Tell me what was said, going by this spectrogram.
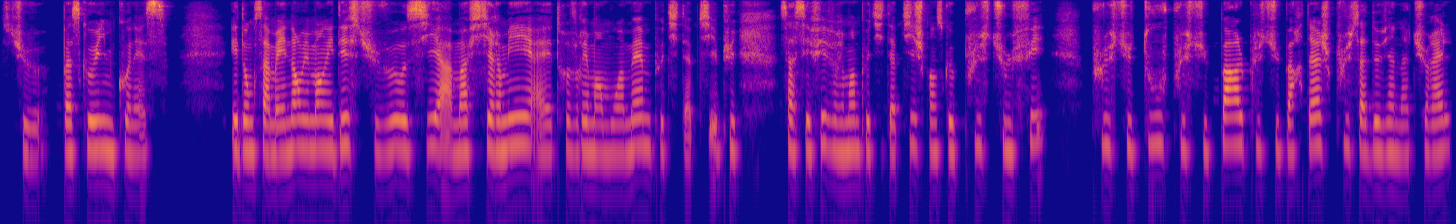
si tu veux, parce qu'ils me connaissent. Et donc ça m'a énormément aidé, si tu veux, aussi à m'affirmer, à être vraiment moi-même petit à petit. Et puis ça s'est fait vraiment petit à petit. Je pense que plus tu le fais, plus tu t'ouvres, plus tu parles, plus tu partages, plus ça devient naturel.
